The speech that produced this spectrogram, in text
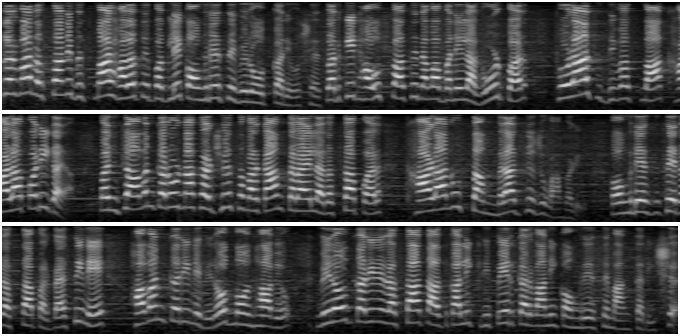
નગરમાં રસ્તાની બિસ્માર હાલતને પગલે કોંગ્રેસે વિરોધ કર્યો છે. સર્કિટ હાઉસ પાસે નવા બનેલા રોડ પર થોડા જ દિવસમાં ખાડા પડી ગયા. પંચાવન કરોડના ખર્ચે સમારકામ કરાયેલા રસ્તા પર ખાડાનું સામ્રાજ્ય જોવા મળ્યું. કોંગ્રેસે રસ્તા પર બેસીને હવન કરીને વિરોધ નોંધાવ્યો. વિરોધ કરીને રસ્તા તાત્કાલિક રિપેર કરવાની કોંગ્રેસે માંગ કરી છે.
